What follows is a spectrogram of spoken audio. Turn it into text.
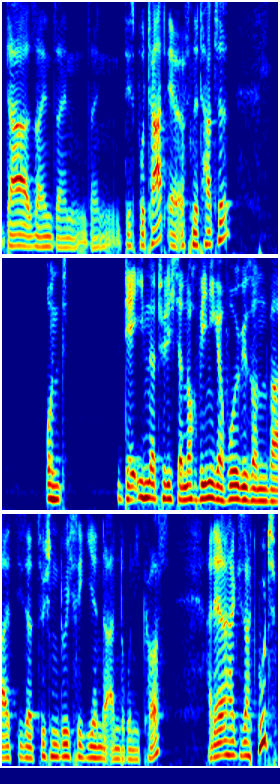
da sein, sein, sein Despotat eröffnet hatte und der ihm natürlich dann noch weniger wohlgesonnen war als dieser zwischendurch regierende Andronikos, hat er dann halt gesagt, gut,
